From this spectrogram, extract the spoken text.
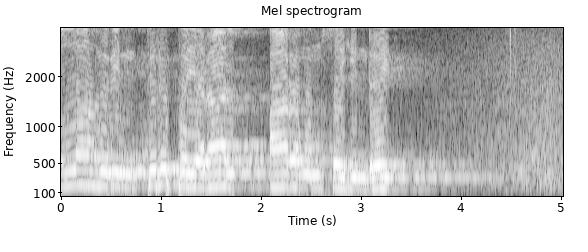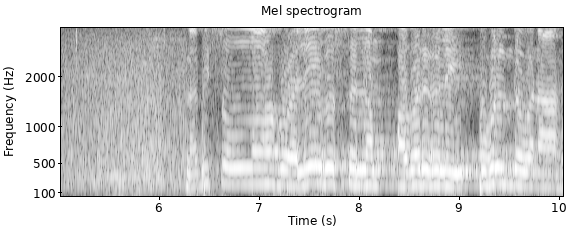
அல்லாஹுவின் திருப்பெயரால் ஆரம்பம் செய்கின்றேன் நபிசல்லாஹு அலைவசல்லம் அவர்களை புகழ்ந்தவனாக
